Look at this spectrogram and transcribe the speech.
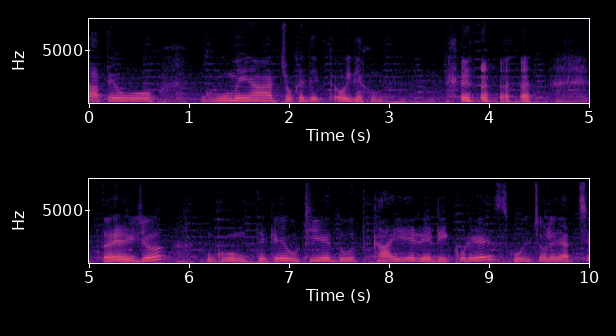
তাতেও ও ঘুমে আর চোখে দেখতে, ওই দেখুন। তো এই যে ঘুম থেকে উঠিয়ে দুধ খাইয়ে রেডি করে স্কুল চলে যাচ্ছে,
